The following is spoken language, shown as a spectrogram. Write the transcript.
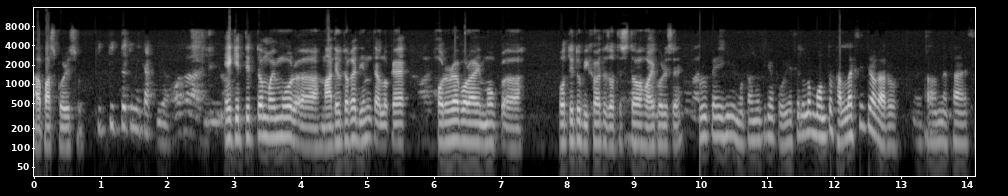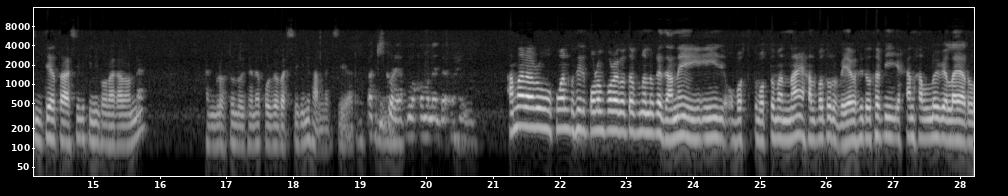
পাছ কৰিছোঁ। কৃতিত্ব তুমি এই কৃতিত্ব মই মোৰ মা দেউতাকে দিম। তেওঁলোকে সৰুৰে পৰাই মোক প্ৰতিটো বিষয়তে যথেষ্ট সহায় কৰিছে। সৰুতে সি মোটামুটিকৈ পঢ়ি আছিল অলপ মনটো ভাল লাগছিল দিয়ক আৰু। কাৰণ এটা চিন্তা এটা আছিল সেইখিনি কৰাৰ কাৰণে। আগ্ৰহটো লৈ পেলাই কৰিব পাৰিছে সেইখিনি ভাল লাগছে আৰু। কি কৰে? আপোনালোকৰ মানে আমাৰ আৰু শুৱালকুছিৰ পৰম্পৰাগত আপোনালোকে জানেই এই অৱস্থাটো বৰ্তমান নাই। শাল পাতৰ বেয়া হৈছে তথাপি এখন শাল লৈ পেলাই আৰু।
